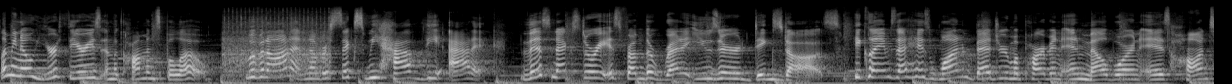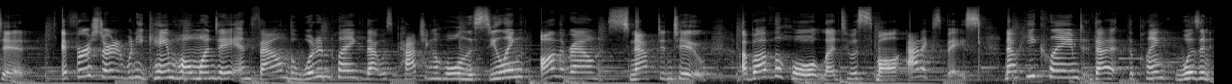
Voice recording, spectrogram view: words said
Let me know your theories in the comments below. Moving on, at number 6 we have The Attic. This next story is from the Reddit user Digsdaws. He claims that his one bedroom apartment in Melbourne is haunted. It first started when he came home one day and found the wooden plank that was patching a hole in the ceiling on the ground snapped in two. Above the hole led to a small attic space. Now he claimed that the plank was an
